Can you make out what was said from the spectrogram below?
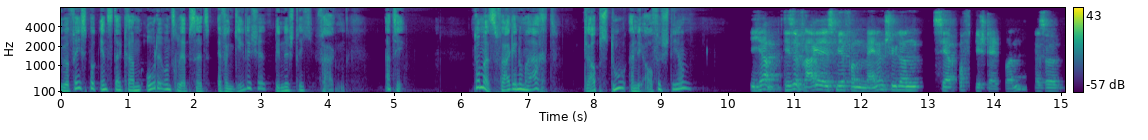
über Facebook, Instagram oder unsere Website evangelische-fragen.at. Thomas, Frage Nummer 8. Glaubst du an die Auferstehung? Ja, diese Frage ist mir von meinen Schülern sehr oft gestellt worden. Also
